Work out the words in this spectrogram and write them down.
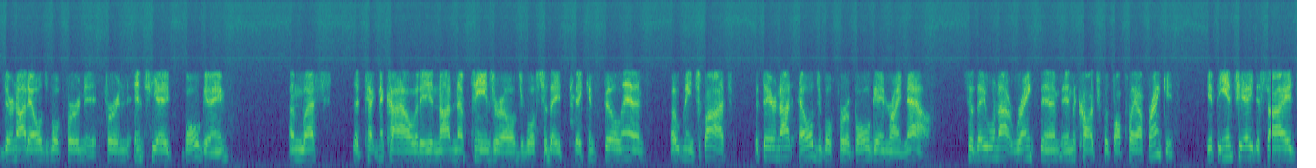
they're not eligible for an, for an NCAA bowl game unless the technicality and not enough teams are eligible, so they they can fill in opening spots. But they are not eligible for a bowl game right now, so they will not rank them in the college football playoff rankings if the NCAA decides,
